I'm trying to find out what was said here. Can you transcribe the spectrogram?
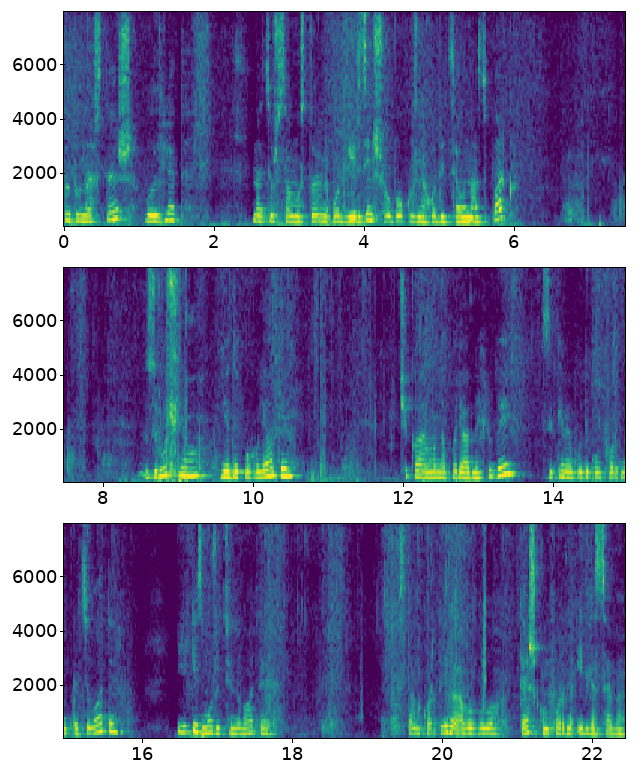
Тут у нас теж вигляд на цю ж саму сторону у двір. З іншого боку знаходиться у нас парк. Зручно, є де погуляти. Чекаємо на порядних людей, з якими буде комфортно працювати, і які зможуть цінувати стан квартири, аби було теж комфортно і для себе.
